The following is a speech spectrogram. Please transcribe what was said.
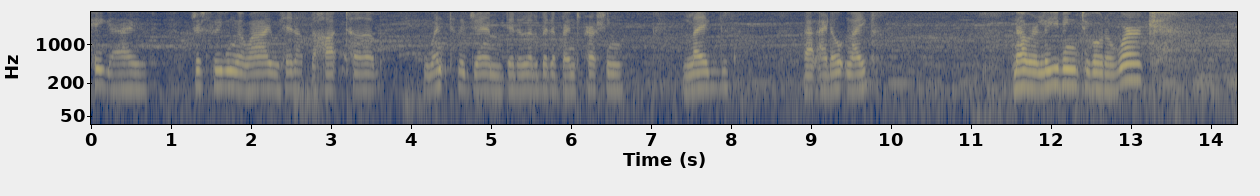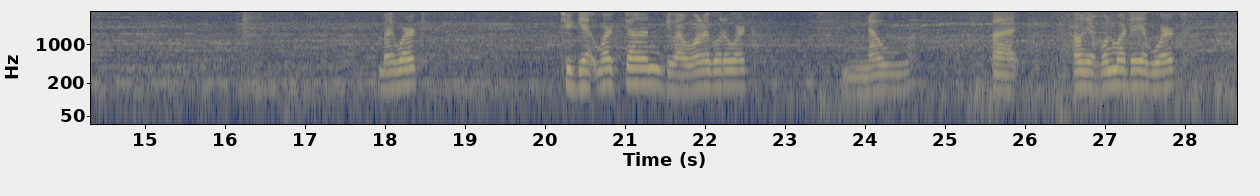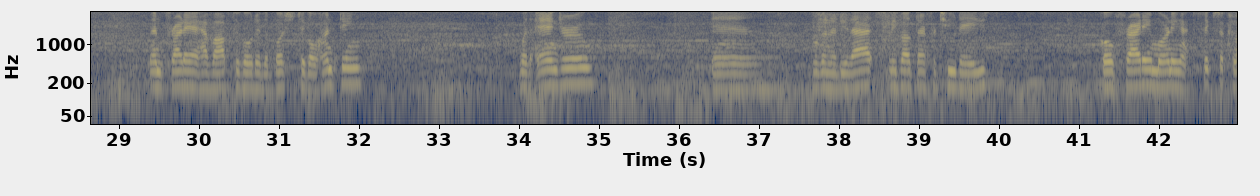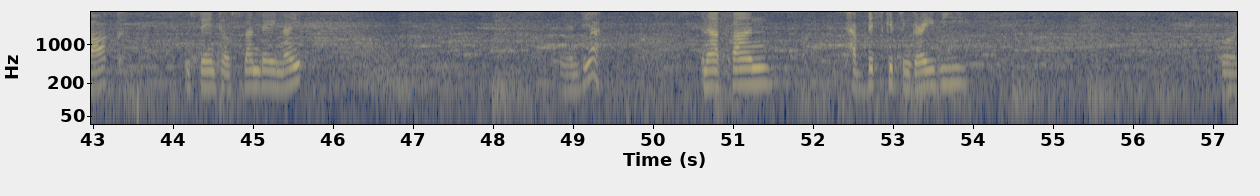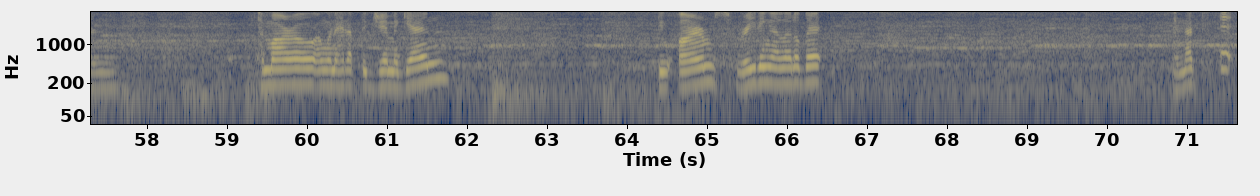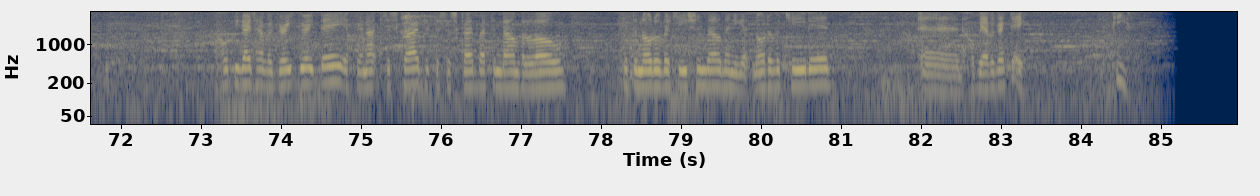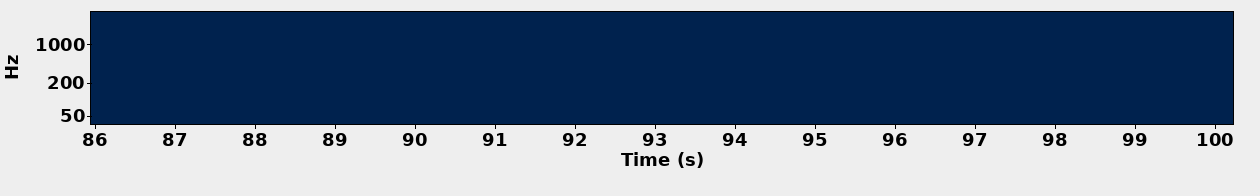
Hey guys, just leaving the Y, we hit up the hot tub, we went to the gym, did a little bit of bench pressing, legs that I don't like. Now we're leaving to go to work. My work to get work done. Do I want to go to work? No. But I only have one more day of work. Then Friday I have off to go to the bush to go hunting with Andrew. And we're gonna do that, sleep out there for two days. Go Friday morning at six o'clock and stay until Sunday night. And yeah, and have fun, have biscuits and gravy. On tomorrow, I'm gonna hit up the gym again. Do arms, reading a little bit. And that's it. I hope you guys have a great, great day. If you're not subscribed, hit the subscribe button down below. Hit the notification bell, then you get notified. And hope you have a great day. Peace.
